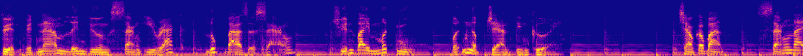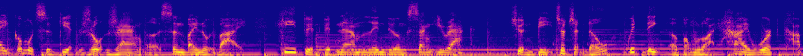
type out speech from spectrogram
Tuyển Việt Nam lên đường sang Iraq lúc 3 giờ sáng, chuyến bay mất ngủ vẫn ngập tràn tiếng cười. Chào các bạn, sáng nay có một sự kiện rộn ràng ở sân bay nội bài khi tuyển Việt Nam lên đường sang Iraq chuẩn bị cho trận đấu quyết định ở vòng loại 2 World Cup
